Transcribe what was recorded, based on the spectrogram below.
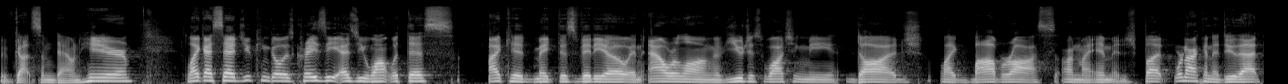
We've got some down here. Like I said, you can go as crazy as you want with this. I could make this video an hour long of you just watching me dodge like Bob Ross on my image, but we're not going to do that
